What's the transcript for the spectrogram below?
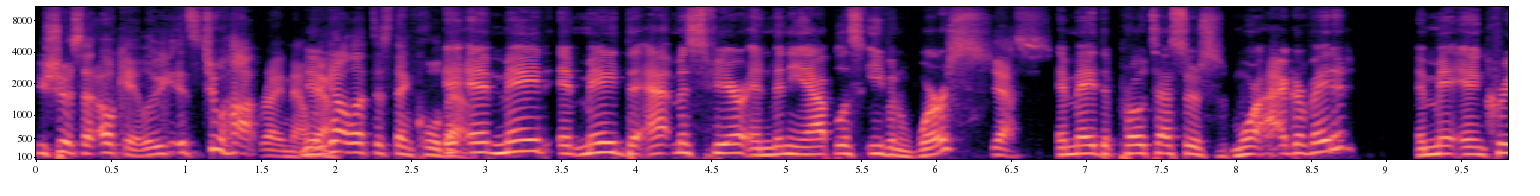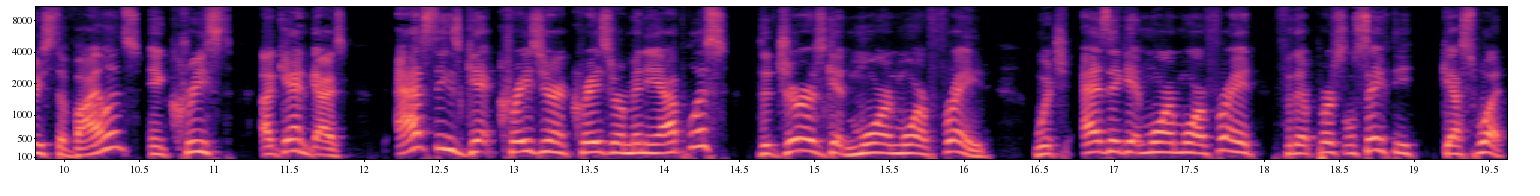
You should have said, "Okay, it's too hot right now. Yeah. We got to let this thing cool down." It, it made it made the atmosphere in Minneapolis even worse. yes, It made the protesters more aggravated. It may increase the violence. Increased again, guys. As things get crazier and crazier in Minneapolis, the jurors get more and more afraid. Which, as they get more and more afraid for their personal safety, guess what?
